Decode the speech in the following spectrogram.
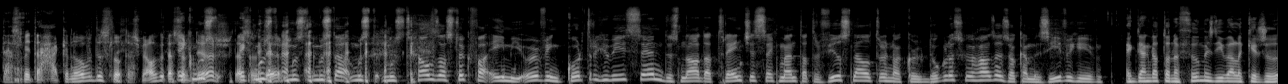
Dat is met de hakken over de sloot. Dat is wel goed. Dat is Ik een moest, deur. Dat is ik een moest, deur. moest, moest, dat, moest, moest gans dat stuk van Amy Irving korter geweest zijn, dus na dat treintjessegment dat er veel sneller terug naar Kirk Douglas gegaan zijn, zou ik hem een 7 geven. Ik denk dat dat een film is die wel een keer zo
